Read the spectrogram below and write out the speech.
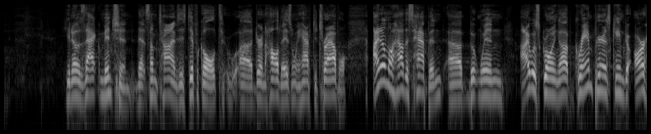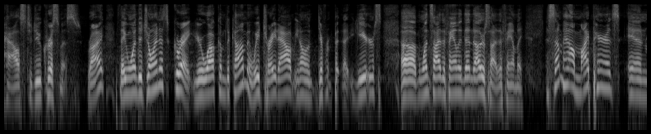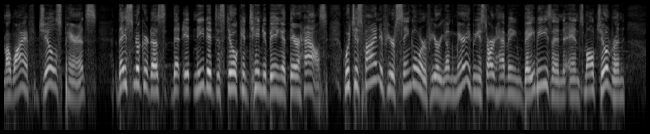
You know, Zach mentioned that sometimes it's difficult uh, during the holidays when we have to travel. I don't know how this happened, uh, but when I was growing up, grandparents came to our house to do Christmas, right? If they wanted to join us, great. You're welcome to come, and we'd trade out, you know, different uh, years, uh, one side of the family, then the other side of the family. Somehow, my parents and my wife, Jill's parents, they snookered us that it needed to still continue being at their house, which is fine if you're single or if you're young married, but you start having babies and, and small children,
